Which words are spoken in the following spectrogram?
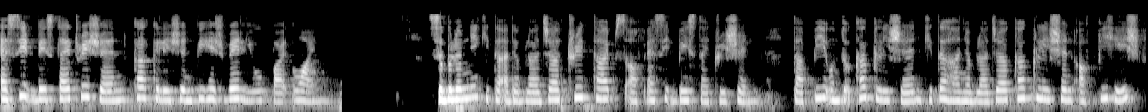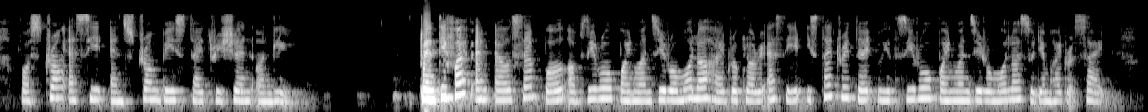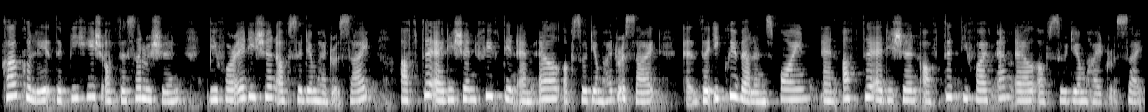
Acid-base titration, calculation pH value part 1. Sebelum ni kita ada belajar three types of acid-base titration. Tapi untuk calculation, kita hanya belajar calculation of pH for strong acid and strong base titration only. 25 ml sample of 0.10 molar hydrochloric acid is titrated with 0.10 molar sodium hydroxide. Calculate the pH of the solution before addition of sodium hydroxide, after addition 15 ml of sodium hydroxide at the equivalence point, and after addition of 35 ml of sodium hydroxide.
